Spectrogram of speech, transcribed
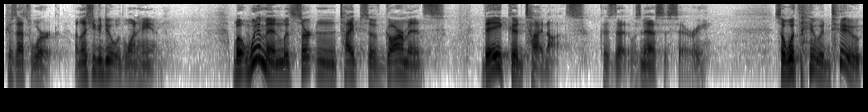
because that's work, unless you can do it with one hand. But women with certain types of garments, they could tie knots because that was necessary. So what they would do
